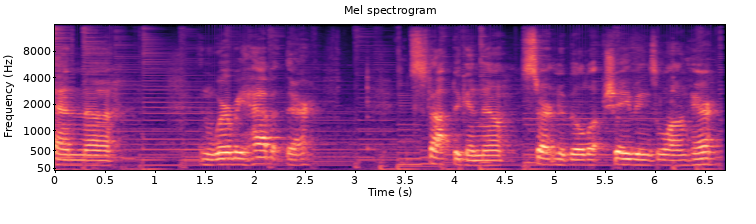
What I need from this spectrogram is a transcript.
And uh, and where we have it there, stopped again now, starting to build up shavings along here.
